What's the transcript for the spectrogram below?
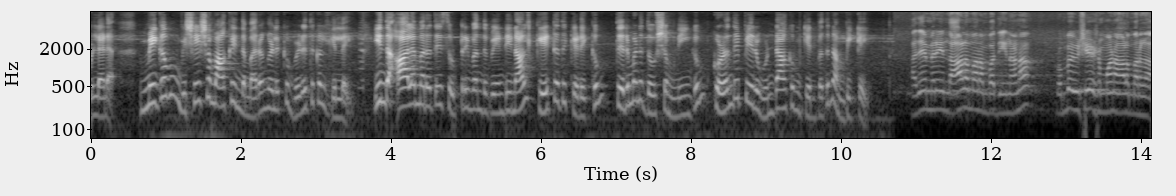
உள்ளன. மிகவும் விசேஷமாக இந்த மரங்களுக்கு விழுதுகள் இல்லை. இந்த ஆலமரத்தை சுற்றி வந்து வேண்டினால் கேட்டது கிடைக்கும் திருமண தோஷம் நீங்கும் குழந்தை பேறு உண்டாகும் என்பது நம்பிக்கை. அதேமாரி இந்த ஆலமரம் பார்த்தீங்கன்னா ரொம்ப விசேஷமான ஆலமரங்க.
